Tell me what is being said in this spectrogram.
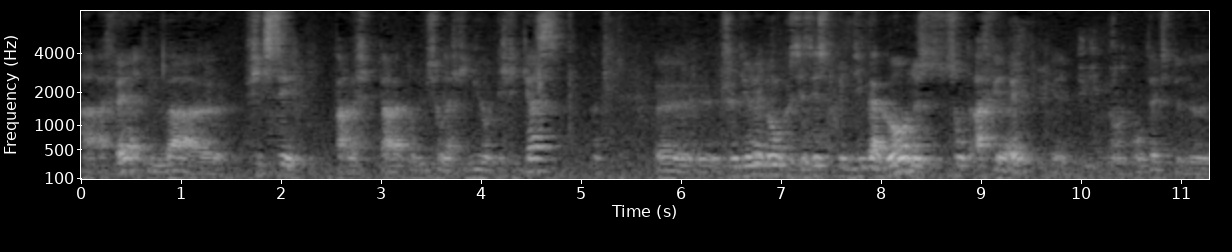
a affaire, qu'il va fixer par la, production de la figure efficace, je dirais donc que ces esprits divagants sont affairés, dans le contexte de,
